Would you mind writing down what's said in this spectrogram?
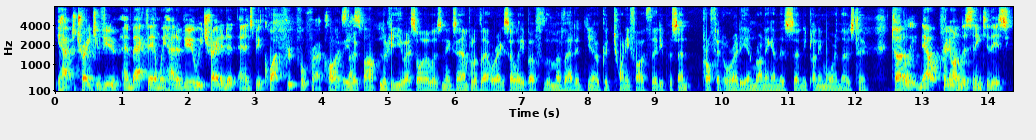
You have to trade your view, and back then we had a view, we traded it, and it's been quite fruitful for our clients well, thus look, far. Look at US oil as an example of that, or XLE, both of them have added, you know, a good 25, 30% profit already and running, and there's certainly plenty more in those too. Totally. Now, for anyone listening to this,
